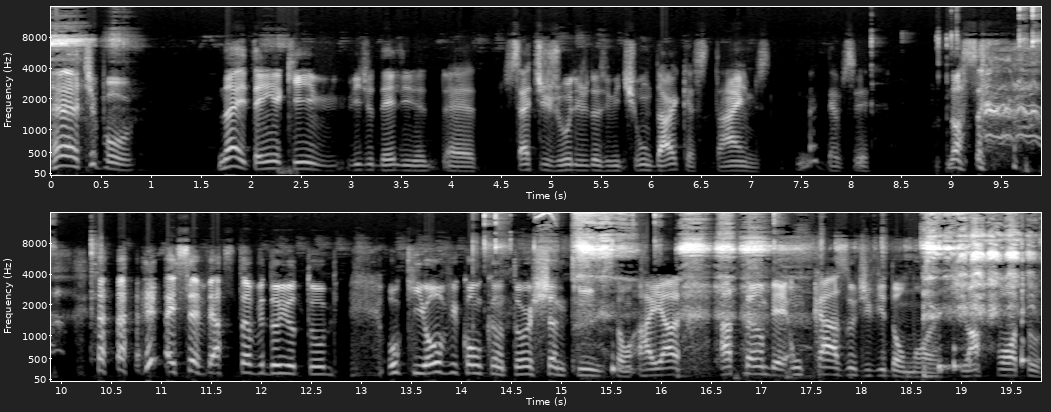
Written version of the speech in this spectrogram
É, tipo. Né, e tem aqui vídeo dele, é, 7 de julho de 2021, Darkest Times. Como é que deve ser? Nossa. Aí você vê as thumb do YouTube. O que houve com o cantor Sean Kingston. Aí a, a thumb é um caso de vida ou morte. Uma foto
